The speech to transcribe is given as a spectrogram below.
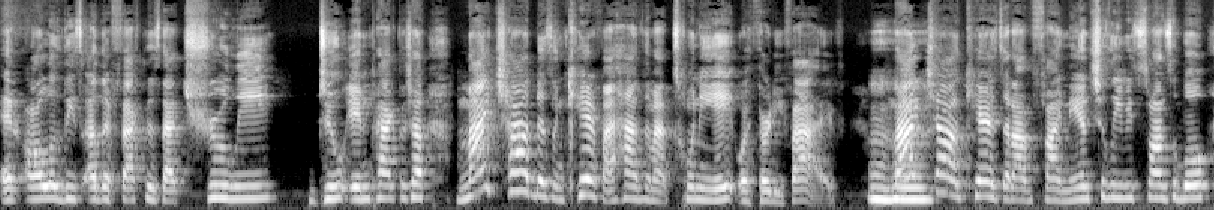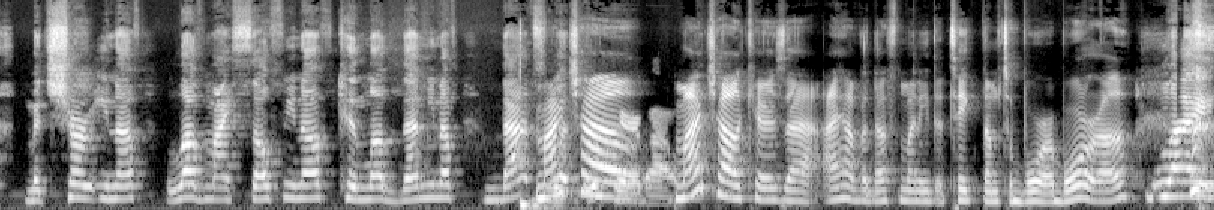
and all of these other factors that truly do impact the child, my child doesn't care if I have them at 28 or 35. My Mhm. child cares that I'm financially responsible, mature enough, love myself enough, can love them enough. That's my what they care child, about. my child cares that I have enough money to take them to Bora Bora. like,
